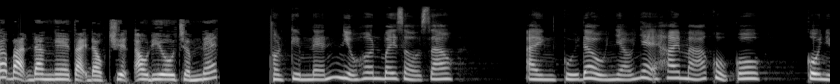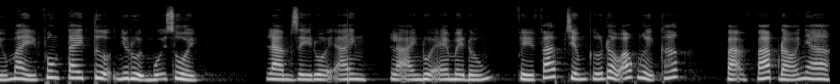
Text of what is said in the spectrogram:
Các bạn đang nghe tại đọc truyện audio.net Còn kìm nén nhiều hơn bây giờ sao? Anh cúi đầu nhéo nhẹ hai má của cô. Cô nhíu mày phung tay tựa như đuổi mũi rồi. Làm gì đuổi anh? Là anh đuổi em mới đúng. Phí pháp chiếm cứ đầu óc người khác. Phạm pháp đó nha.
